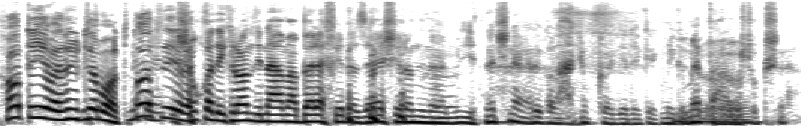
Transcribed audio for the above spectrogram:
Hat évet ütem ott, hat évet. Sokadik randinál már belefér az első randinál, hogy itt ne csinálják a lányokkal gyerekek, még a metálosok se.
